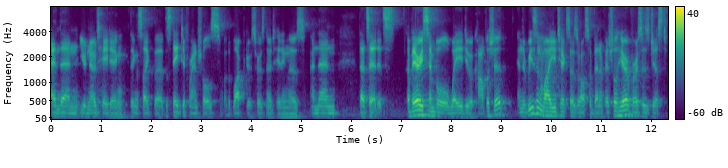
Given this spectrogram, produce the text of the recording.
And then you're notating things like the, the state differentials or the block producer is notating those. And then that's it. It's a very simple way to accomplish it. And the reason why UTXOs are also beneficial here versus just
